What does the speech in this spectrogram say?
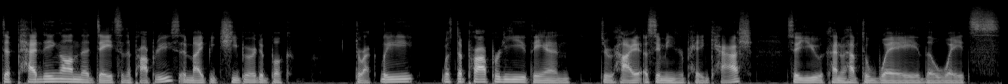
depending on the dates and the properties, it might be cheaper to book directly with the property than through Hyatt, assuming you're paying cash. So you kind of have to weigh the weights.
